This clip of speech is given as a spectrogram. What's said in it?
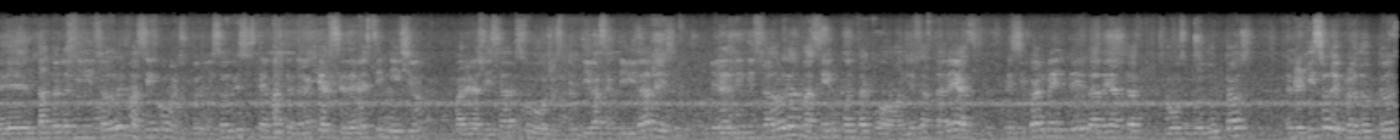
Eh, tanto el administrador de almacén como el supervisor del sistema tendrán que acceder a este inicio para realizar sus respectivas actividades. El administrador de almacén cuenta con esas tareas, principalmente la de alta nuevos productos, el registro de productos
